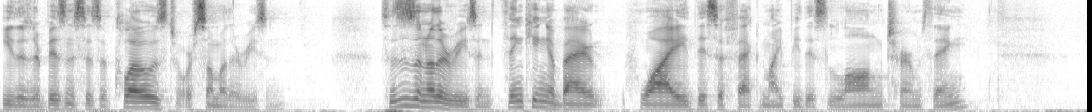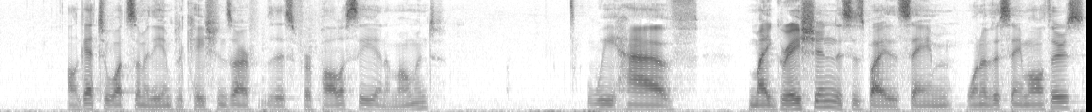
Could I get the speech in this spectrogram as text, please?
Either their businesses have closed or some other reason. So, this is another reason, thinking about why this effect might be this long term thing. I'll get to what some of the implications are for this for policy in a moment. We have migration. This is by the same one of the same authors.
